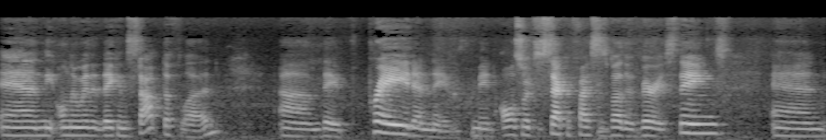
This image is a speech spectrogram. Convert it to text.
And the only way that they can stop the flood, um, they've prayed and they've made all sorts of sacrifices of other various things. And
